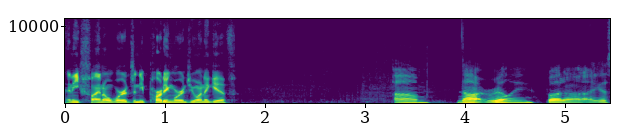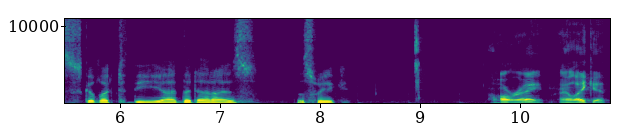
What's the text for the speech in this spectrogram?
any final words? Any parting words you want to give? Um, not really, but uh, I guess good luck to the uh, the Deadeyes this week. All right, I like it.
